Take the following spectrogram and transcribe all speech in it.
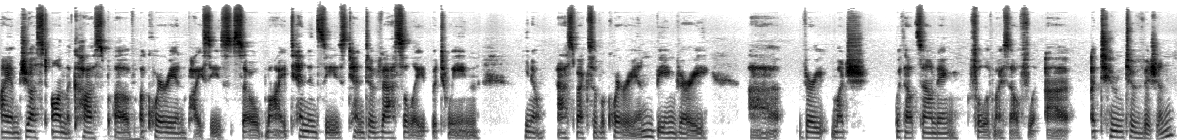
I am just on the cusp of Aquarian Pisces. So my tendencies tend to vacillate between, you know, aspects of Aquarian being very, uh, very much without sounding full of myself, uh, attuned to vision.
